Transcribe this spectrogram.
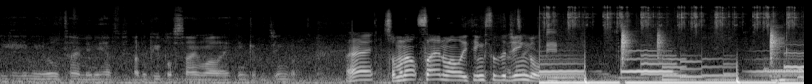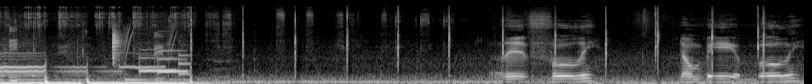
You gotta give me a little time. Maybe have other people sign while I think of the jingle. All right. Someone else sign while he thinks of the jingle. Live fully, don't be a bully.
